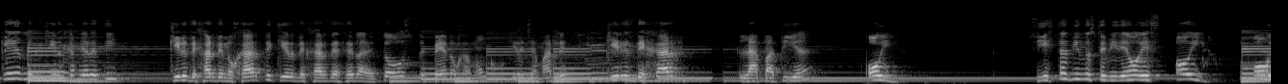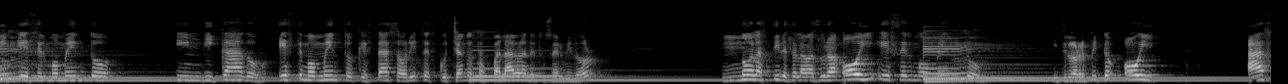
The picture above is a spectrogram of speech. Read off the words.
¿Qué es lo que quieres cambiar de ti? ¿Quieres dejar de enojarte? ¿Quieres dejar de hacerla de tos, de pedo, jamón, como quieras llamarle? ¿Quieres dejar la apatía? Hoy. Si estás viendo este video es hoy. Hoy es el momento indicado, este momento que estás ahorita escuchando estas palabras de tu servidor, no las tires a la basura. Hoy es el momento. Y te lo repito, hoy haz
